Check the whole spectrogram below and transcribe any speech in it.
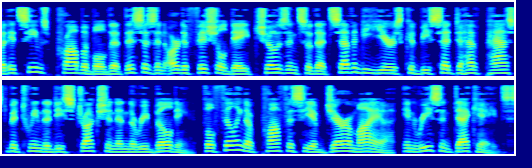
but it seems probable that this is an artificial date chosen so that 70 years could be said to have passed between the destruction and the rebuilding, fulfilling a prophecy of Jeremiah. In recent decades,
